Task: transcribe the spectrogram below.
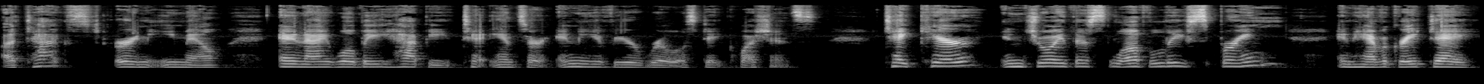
a text, or an email, and I will be happy to answer any of your real estate questions. Take care, enjoy this lovely spring, and have a great day.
